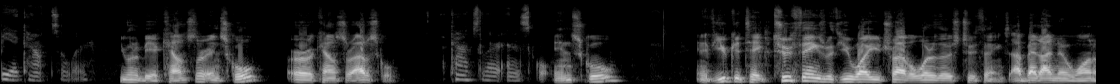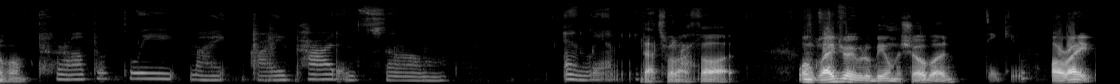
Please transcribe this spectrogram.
Be a counselor. You want to be a counselor in school or a counselor out of school? A counselor in school. In school? And if you could take two things with you while you travel, what are those two things? I bet I know one of them. Probably my iPad and some and Lammy. That's what I thought. Well, I'm glad you're able to be on the show, bud. Thank you. All right.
